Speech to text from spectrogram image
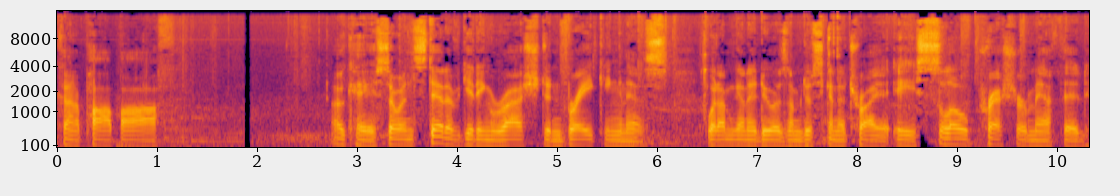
kind of pop off. Okay, so instead of getting rushed and breaking this, what I'm going to do is I'm just going to try a slow pressure method,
